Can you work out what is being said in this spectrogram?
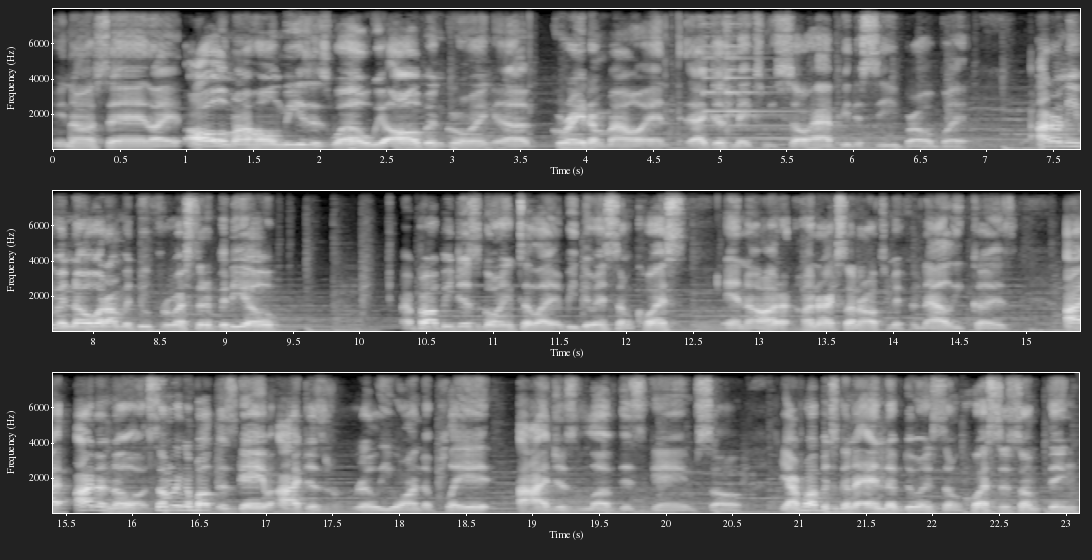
you know what I'm saying? Like, all of my homies as well, we all been growing a great amount, and that just makes me so happy to see, bro. But I don't even know what I'm gonna do for the rest of the video. I'm probably just going to like be doing some quests in Hunter x Hunter Ultimate Finale because I I don't know something about this game. I just really wanted to play it. I just love this game. So yeah, I'm probably just gonna end up doing some quests or something.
